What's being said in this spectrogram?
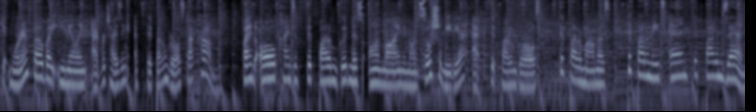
Get more info by emailing advertising at fitbottomedgirls.com. Find all kinds of Fit Bottomed goodness online and on social media at Fit Bottomed Girls, Fit Bottomed Mamas, Eats, and Fit Bottomed Zen.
